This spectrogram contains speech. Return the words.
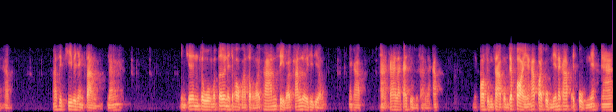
นะครับ50คีบเป็นอย่างต่ำนะ อย่างเช่นตัวมอเตอร์เนี่ยจะออกมา200พัน400พันเลยทีเดียวนะครับ อ่าใกล้ละใกล้ศูงศาแล้วครับพอศูงศาผมจะปล่อยนะครับ ปล่อยปุ่มนี้นะครับไอ้ปุ่มเนี้ยนะ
